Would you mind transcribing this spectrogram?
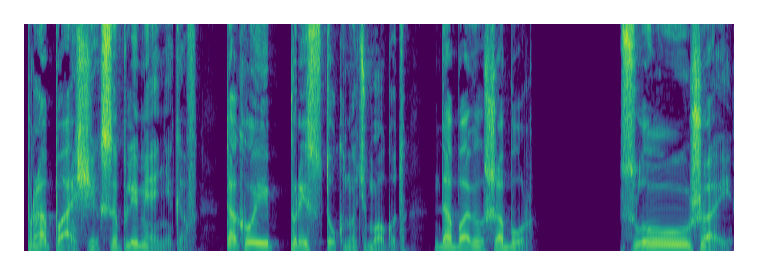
пропащих соплеменников. Такое и пристукнуть могут», — добавил Шабур. «Слушай,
